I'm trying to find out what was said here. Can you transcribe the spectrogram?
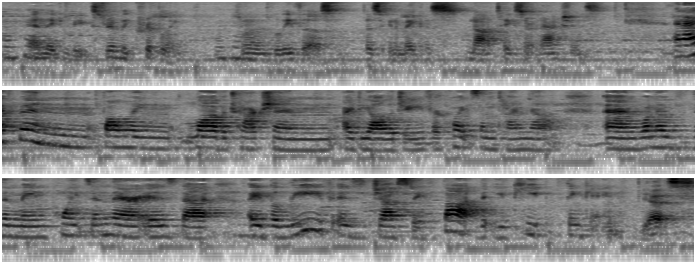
Mhm. and they can be extremely crippling Mhm. when we believe those. Those are going to make us not take certain actions. And I've been following law of attraction ideology for quite some time now. And one of the main points in there is that a belief is just a thought that you keep thinking. Yes.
